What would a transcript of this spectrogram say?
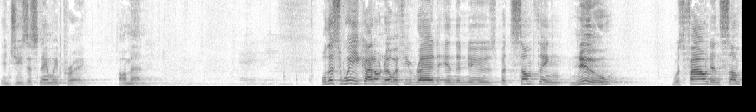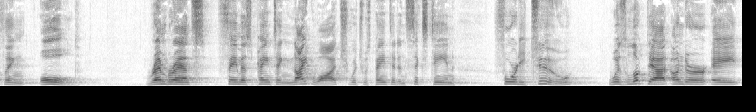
In Jesus' name we pray. Amen. Well, this week, I don't know if you read in the news, but something new was found in something old. Rembrandt's famous painting Night Watch, which was painted in 1642, was looked at under a,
